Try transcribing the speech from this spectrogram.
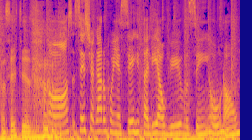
Com certeza. Nossa, vocês chegaram a conhecer Rita Lee ao vivo, sim ou não?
